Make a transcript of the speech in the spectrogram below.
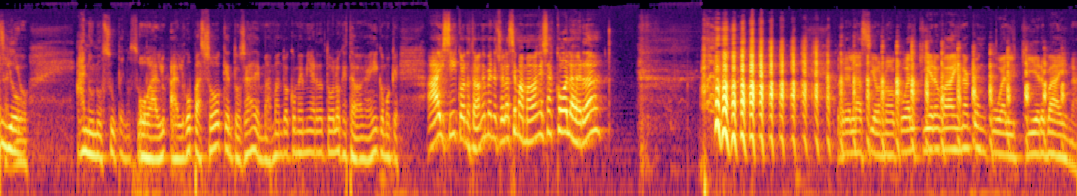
salió. Ah, no, no supe, no supe. O al- algo pasó que entonces además mandó a comer mierda a todos los que estaban ahí. Como que, ay, sí, cuando estaban en Venezuela se mamaban esas colas, ¿verdad? Relacionó cualquier vaina con cualquier vaina.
